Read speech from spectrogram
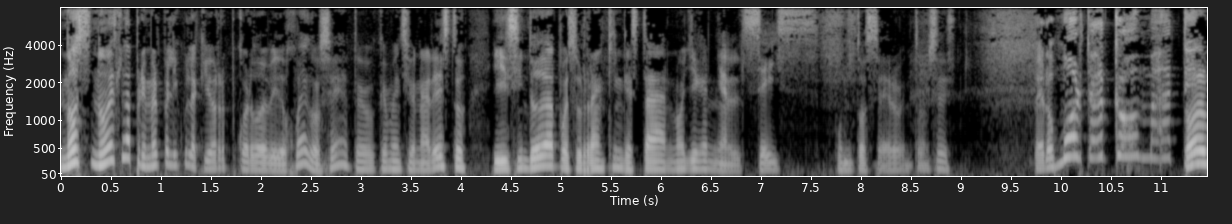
No, es- no es la primera película que yo recuerdo de videojuegos, ¿eh? Tengo que mencionar esto. Y sin duda, pues su ranking está, no llega ni al 6.0, entonces... Pero Mortal Kombat. Todo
